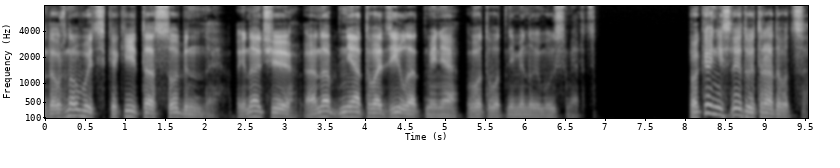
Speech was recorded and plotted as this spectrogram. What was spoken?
Должно быть, какие-то особенные, иначе она б не отводила от меня вот-вот неминуемую смерть. Пока не следует радоваться.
